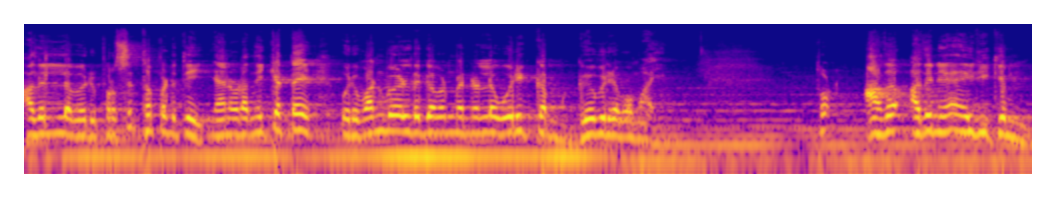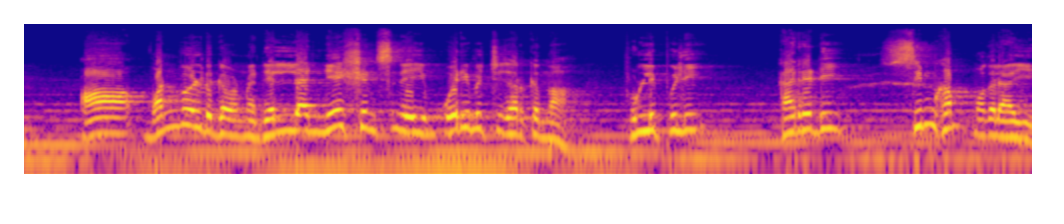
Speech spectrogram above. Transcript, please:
അതെല്ലാം അവർ പ്രസിദ്ധപ്പെടുത്തി. ഞാനിവിടെ നിൽക്കട്ടെ ഒരു വൺ വേൾഡ് ഗവൺമെന്റുള്ള ഒരുക്കം ഗൗരവമായി. അത് അതിനായിരിക്കും ആ വൺ വേൾഡ് ഗവൺമെന്റ് എല്ലാ നേഷൻസിനെയും ഒരുമിച്ച് ചേർക്കുന്ന പുള്ളിപ്പുലി കരടി സിംഹം മുതലായി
